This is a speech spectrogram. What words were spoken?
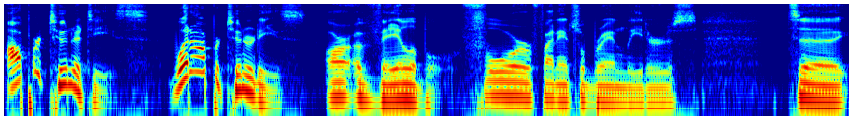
opportunities what opportunities are available for financial brand leaders to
